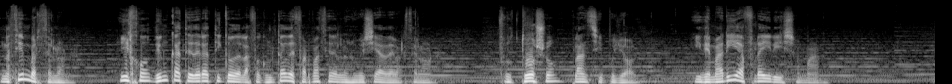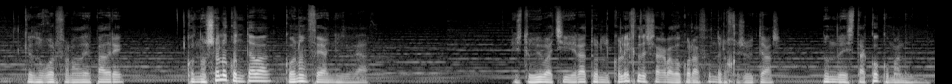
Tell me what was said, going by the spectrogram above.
Nació en Barcelona, hijo de un catedrático de la Facultad de Farmacia de la Universidad de Barcelona, Fructuoso Plans y Puyol, y de María Freire y Samano. Quedó huérfano de padre cuando solo contaba con 11 años de edad. Estudió bachillerato en el Colegio del Sagrado Corazón de los Jesuitas, donde destacó como alumno.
